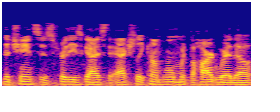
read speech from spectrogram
the chances for these guys to actually come home with the hardware, though,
